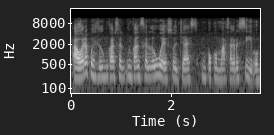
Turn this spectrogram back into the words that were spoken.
Ahora pues es un cáncer, un cáncer de hueso, ya es un poco más agresivo,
